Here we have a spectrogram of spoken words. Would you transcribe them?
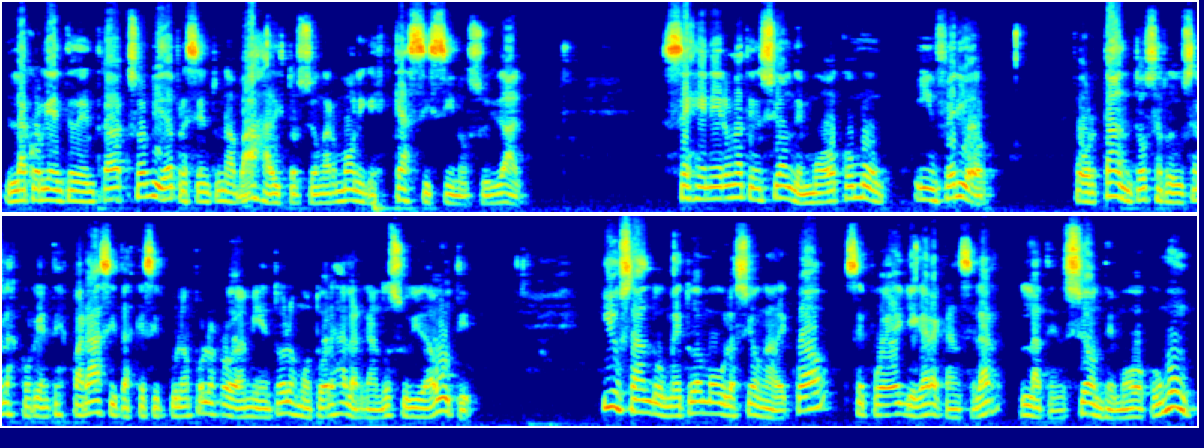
La corriente de entrada absorbida presenta una baja distorsión armónica, es casi sinusoidal. Se genera una tensión de modo común inferior por tanto, se reducen las corrientes parásitas que circulan por los rodamientos de los motores alargando su vida útil. Y usando un método de modulación adecuado, se puede llegar a cancelar la tensión de modo común,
